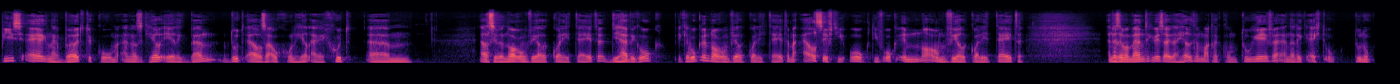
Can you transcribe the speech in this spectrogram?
Peace eigenlijk naar buiten te komen. En als ik heel eerlijk ben, doet Elsa ook gewoon heel erg goed. Um, Els heeft enorm veel kwaliteiten. Die heb ik ook. Ik heb ook enorm veel kwaliteiten, maar Els heeft die ook. Die heeft ook enorm veel kwaliteiten. En er zijn momenten geweest dat ik dat heel gemakkelijk kon toegeven en dat ik echt ook toen ook,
